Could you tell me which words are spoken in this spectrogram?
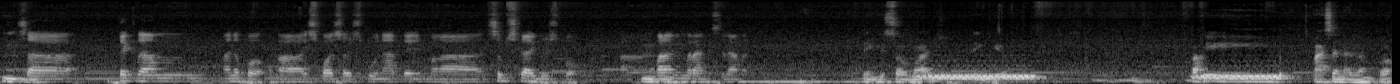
Mm. sa Techram ano po, ah, sponsors po natin, mga subscribers po. Ah, Mhm. Maraming maraming salamat. Thank you so much. Thank you. Paki-pasa na lang po.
